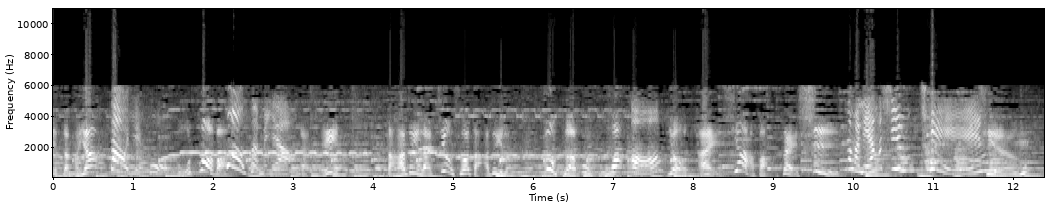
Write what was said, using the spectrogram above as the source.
的怎么样？倒也不不错吧？不怎么样。哎，答对了就说答对了，不可不服啊！哦，有才下法在世，那么良兄，请。请。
